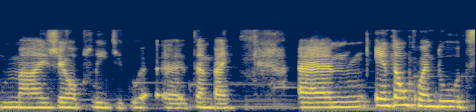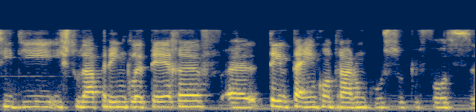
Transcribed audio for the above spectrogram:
mais geopolítico uh, também. Um, então, quando decidi estudar para a Inglaterra, uh, tentei encontrar um curso que fosse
